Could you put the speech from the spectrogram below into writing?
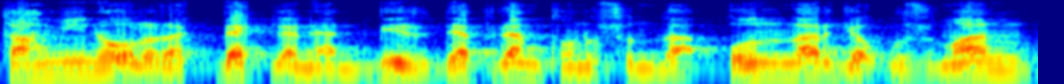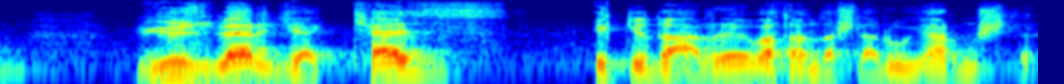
tahmini olarak beklenen bir deprem konusunda onlarca uzman yüzlerce kez iktidarı, vatandaşları uyarmıştı.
